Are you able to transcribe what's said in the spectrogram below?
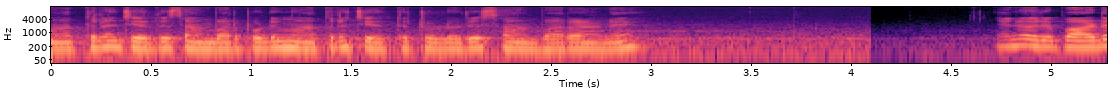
മാത്രം ചേർത്ത് സാമ്പാർ പൊടി മാത്രം ചേർത്തിട്ടുള്ളൊരു സാമ്പാറാണ്. ഞാൻ ഒരുപാട്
